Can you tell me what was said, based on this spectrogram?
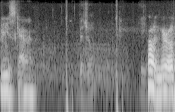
Who are you scanning? Vigil. He, Probably Miro.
